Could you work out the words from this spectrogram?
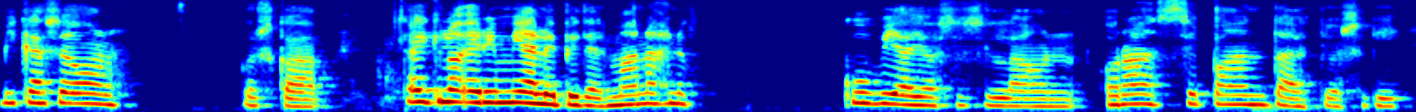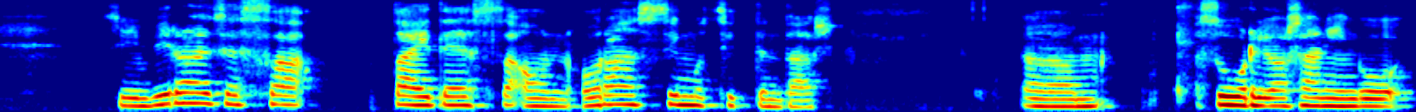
mikä se on? Koska kaikilla on eri mielipiteet. Mä oon nähnyt kuvia, jossa sillä on oranssi panta, että jossakin siinä virallisessa taiteessa on oranssi, mutta sitten taas um, suuri osa niin kuin,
